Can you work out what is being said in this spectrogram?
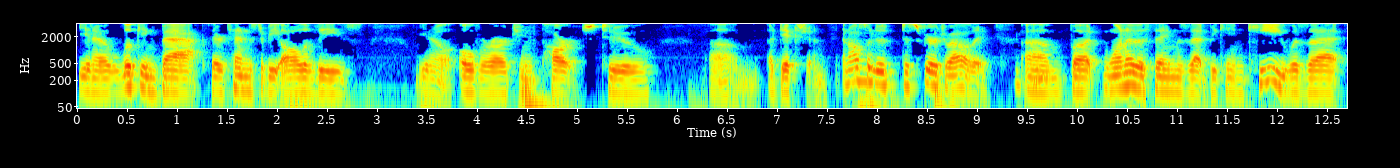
you know, looking back, there tends to be all of these, you know, overarching parts to um, addiction and also to, to spirituality. Um, but one of the things that became key was that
